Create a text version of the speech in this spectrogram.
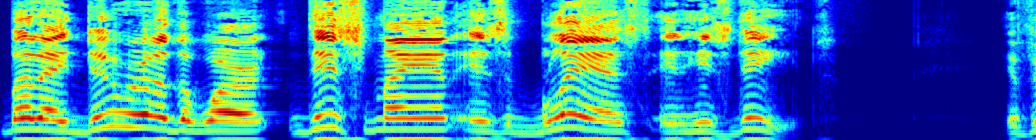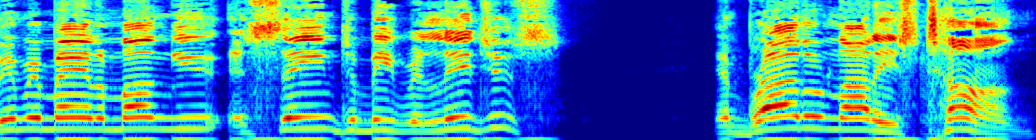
but a doer of the work, this man is blessed in his deeds. If every man among you is seen to be religious and bridle not his tongue,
